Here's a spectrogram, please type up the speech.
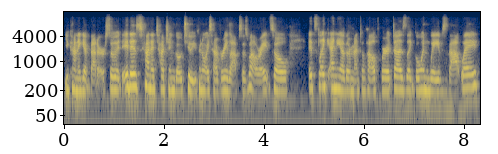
you kind of get better. So it, it is kind of touch and go too. You can always have relapse as well right? So it's like any other mental health where it does like go in waves that way.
